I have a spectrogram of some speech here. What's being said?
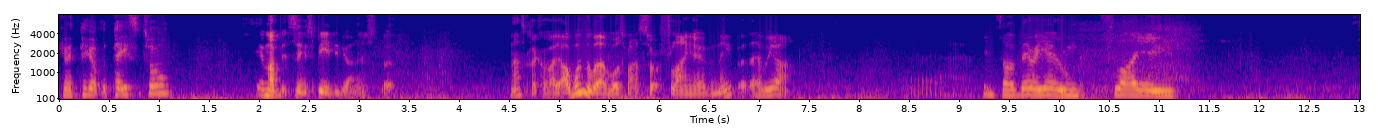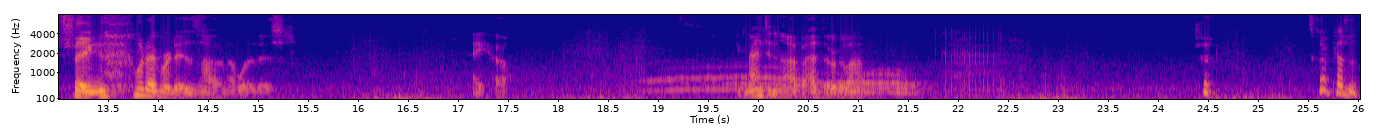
Can I pick up the pace at all? It might be the same speed, to be honest, but... That's quite cool. I I wonder what that was when I saw it flying over me, but there we are. Uh, it's our very own flying thing. Whatever it is. I don't know what it is. Hey ho. Big mountain up ahead there, look at that. it's quite pleasant.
